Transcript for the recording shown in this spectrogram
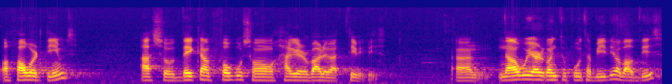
of our teams, uh, so they can focus on higher value activities. And now we are going to put a video about this.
